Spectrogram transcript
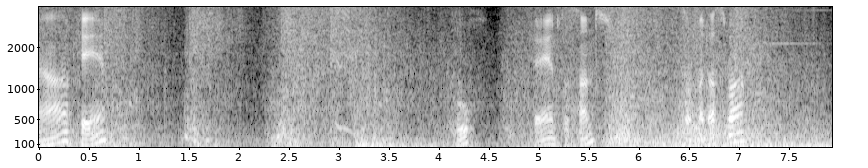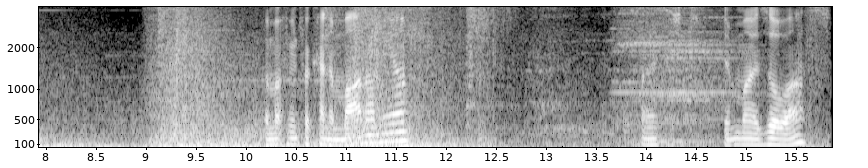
Ja, okay. Huch. Okay, interessant. Was auch mal das war. Wir haben auf jeden Fall keine Mana mehr. Das heißt, ich nehme mal sowas.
